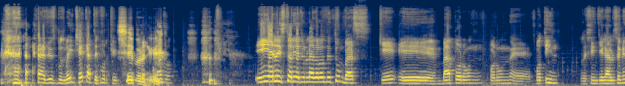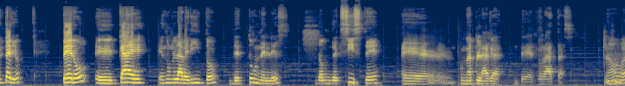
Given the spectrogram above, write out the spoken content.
pues ve y chécate porque. Sí, porque. y es la historia de un ladrón de tumbas que eh, va por un, por un eh, botín recién llegado al cementerio, pero eh, cae en un laberinto de túneles donde existe una plaga de ratas. ¿no?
